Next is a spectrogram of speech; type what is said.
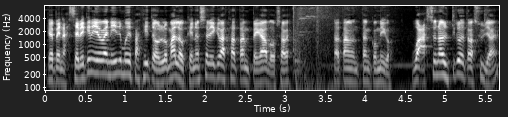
Qué pena. Se ve que me iba a venir muy despacito. Lo malo, que no se ve que va a estar tan pegado, ¿sabes? Está tan, tan conmigo. ¡Guau! Ha sonado el tiro detrás suya, ¿eh?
